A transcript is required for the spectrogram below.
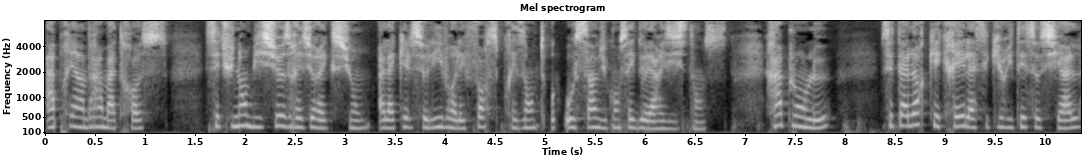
après un drame atroce, c'est une ambitieuse résurrection à laquelle se livrent les forces présentes au sein du Conseil de la Résistance. Rappelons-le, c'est alors qu'est créée la sécurité sociale,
